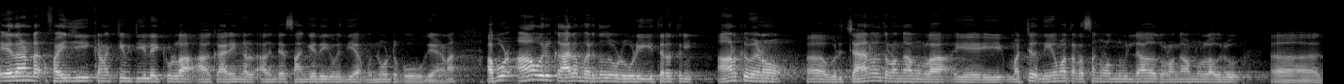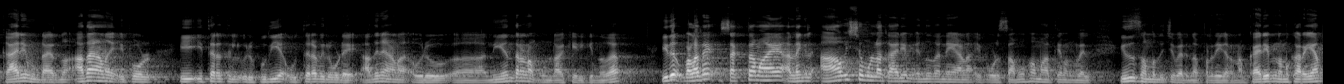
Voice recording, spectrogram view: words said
ഏതാണ്ട് ഫൈവ് ജി കണക്ടിവിറ്റിയിലേക്കുള്ള കാര്യങ്ങൾ അതിന്റെ സാങ്കേതികവിദ്യ മുന്നോട്ട് പോവുകയാണ്. അപ്പോൾ ആ ഒരു കാലം വരുന്നതോടുകൂടി ഇത്തരത്തിൽ ആർക്ക് വേണോ ഒരു ചാനൽ തുടങ്ങാമെന്നുള്ള ഈ മറ്റ് നിയമ തടസ്സങ്ങളൊന്നുമില്ലാതെ തുടങ്ങാമെന്നുള്ള ഒരു കാര്യമുണ്ടായിരുന്നു. അതാണ് ഇപ്പോൾ ഈ ഇത്തരത്തിൽ ഒരു പുതിയ ഉത്തരവിലൂടെ അതിനാണ് ഒരു നിയന്ത്രണം ഉണ്ടാക്കിയിരിക്കുന്നത്. ഇത് വളരെ ശക്തമായ അല്ലെങ്കിൽ ആവശ്യമുള്ള കാര്യം എന്ന് തന്നെയാണ് ഇപ്പോൾ സമൂഹ മാധ്യമങ്ങളിൽ ഇത് സംബന്ധിച്ച് വരുന്ന പ്രതികരണം. കാര്യം നമുക്കറിയാം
